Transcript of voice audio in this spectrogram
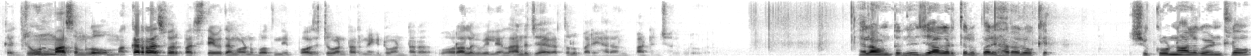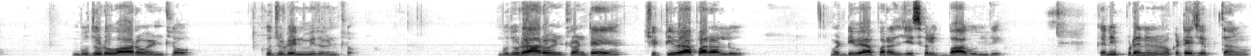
ఇక జూన్ మాసంలో మకర రాశి వారి పరిస్థితి ఏ విధంగా ఉండబోతుంది? పాజిటివ్ అంటారా నెగిటివ్ అంటారా? ఓవరాల్గా వీళ్ళు ఎలాంటి జాగ్రత్తలు పరిహారాలు పాటించాలి గురుగారు ఎలా ఉంటుంది? జాగ్రత్తలు పరిహారాలు. ఓకే. శుక్రుడు నాలుగో ఇంట్లో బుధుడు ఆరో ఇంట్లో కుజుడు ఎనిమిదో ఇంట్లో. బుధుడు ఆరో ఇంట్లో అంటే చిట్టి వ్యాపారాలు వడ్డీ వ్యాపారాలు చేసే వాళ్ళకి బాగుంది. కానీ ఎప్పుడైనా నేను ఒకటే చెప్తాను.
